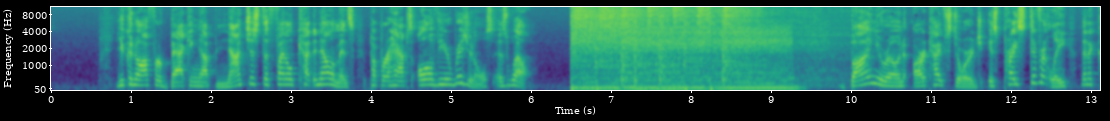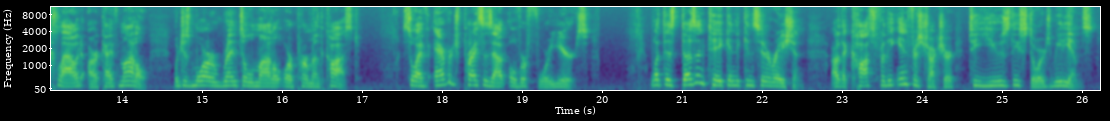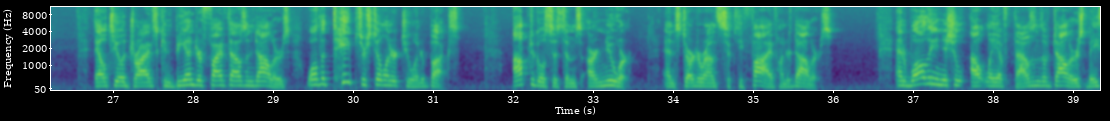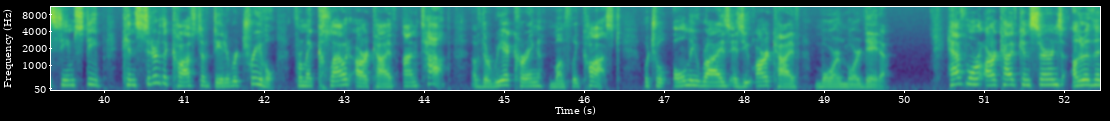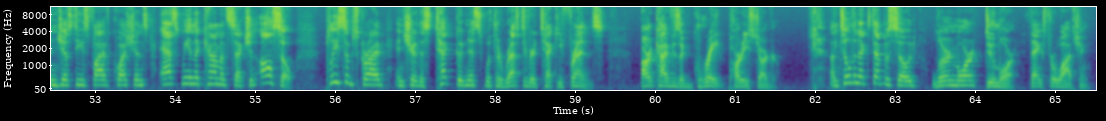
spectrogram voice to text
You can offer backing up not just the final cut and elements, but perhaps all of the originals as well. Buying your own archive storage is priced differently than a cloud archive model, which is more a rental model or per month cost. So I've averaged prices out over four years. What this doesn't take into consideration are the costs for the infrastructure to use these storage mediums. LTO drives can be under $5,000 while the tapes are still under 200 bucks. Optical systems are newer and start around $6,500. And while the initial outlay of thousands of dollars may seem steep, consider the cost of data retrieval from a cloud archive on top of the reoccurring monthly cost, which will only rise as you archive more and more data. Have more archive concerns other than just these five questions? Ask me in the comments section. Also, please subscribe and share this tech goodness with the rest of your techie friends. Archive is a great party starter. Until the next episode, learn more, do more. Thanks for watching.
